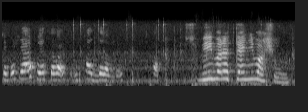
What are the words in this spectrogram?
Csak most elfogyott a vas, hat darabból. Hat. És mi maradt ennyi vasunk?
